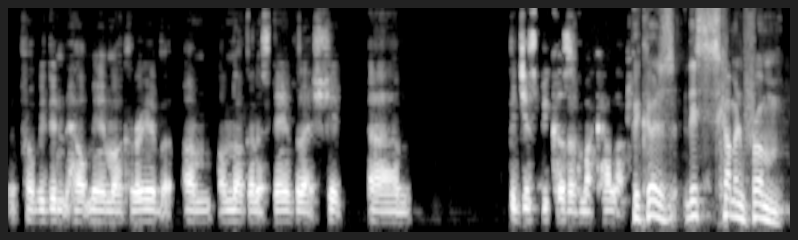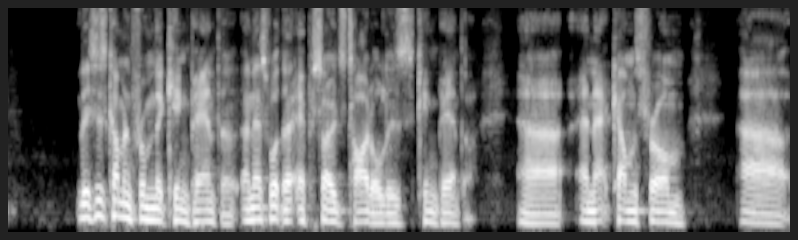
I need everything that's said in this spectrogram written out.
it probably didn't help me in my career. But I'm I'm not going to stand for that shit. Um, but just because of my color. because this is coming from this is coming from the King Panther, and that's what the episode's titled is King Panther, uh, and that comes from uh,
